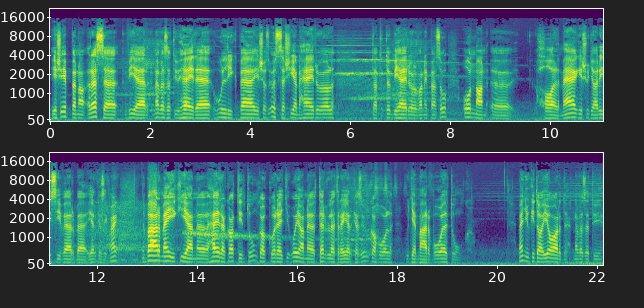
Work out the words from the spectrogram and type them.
és éppen a Resevier nevezetű helyre hullik be, és az összes ilyen helyről, tehát a többi helyről van éppen szó, onnan ö, hal meg, és ugye a receiverbe érkezik meg. Bármelyik ilyen helyre kattintunk, akkor egy olyan területre érkezünk, ahol ugye már voltunk. Menjünk ide a Yard nevezetű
